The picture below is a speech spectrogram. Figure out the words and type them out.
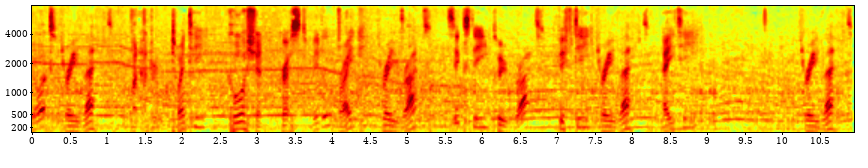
short, 3 left, 120, caution, crest middle, brake, 3 right, 60, 2 right, 50, 3 left, 80, 3 left,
